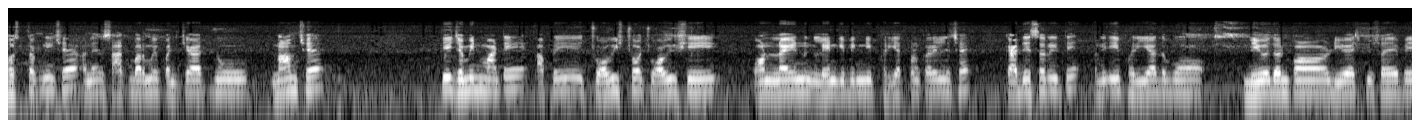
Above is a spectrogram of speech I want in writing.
હસ્તકની છે અને સાત બારમી પંચાયતનું નામ છે. તે જમીન માટે આપણે ચોવીસ છ ચોવીસે ઓનલાઈન લેન્ડ ગિવિંગની ફરિયાદ પણ કરેલી છે કાયદેસર રીતે અને એ ફરિયાદમાં નિવેદન પણ ડીએસપી સાહેબે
